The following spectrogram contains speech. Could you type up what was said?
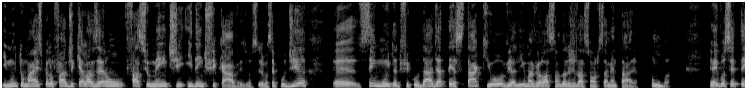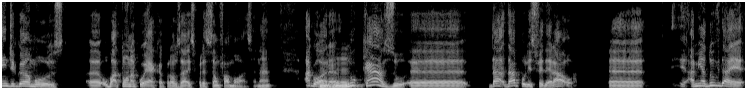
e muito mais pelo fato de que elas eram facilmente identificáveis. Ou seja, você podia, é, sem muita dificuldade, atestar que houve ali uma violação da legislação orçamentária. Pumba. E aí você tem, digamos, uh, o batom na cueca, para usar a expressão famosa, né? Agora, uhum. no caso uh, da, da, Polícia Federal, uh, a minha dúvida é:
